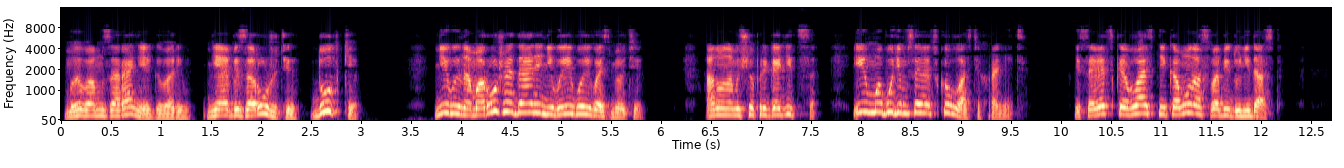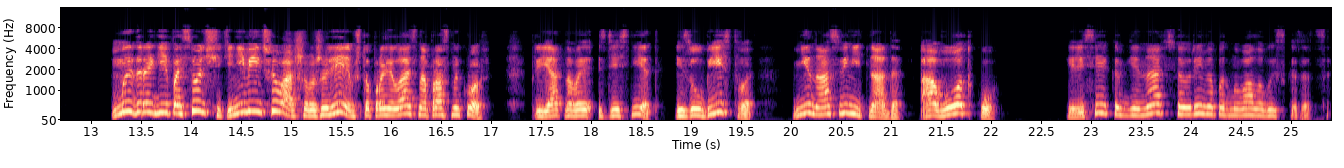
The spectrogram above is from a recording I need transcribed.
Мы вам заранее говорим, не обезоружите, дудки. Не вы нам оружие дали, не вы его и возьмете. Оно нам еще пригодится, и мы будем советскую власть охранять и советская власть никому нас в обиду не даст. Мы, дорогие посельщики, не меньше вашего жалеем, что пролилась напрасно кровь. Приятного здесь нет, из-за убийства не нас винить надо, а водку. Елисей Каргина все время подмывало высказаться.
